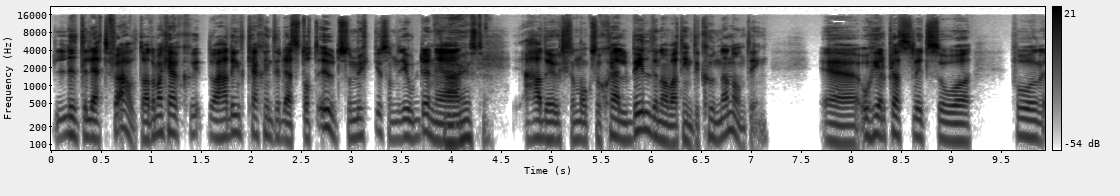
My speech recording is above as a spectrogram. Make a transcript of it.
lite lätt för allt. Då hade, man kanske, då hade kanske inte det där stått ut så mycket som det gjorde när jag ja. Hade liksom också självbilden av att inte kunna någonting. Eh, och helt plötsligt så, på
